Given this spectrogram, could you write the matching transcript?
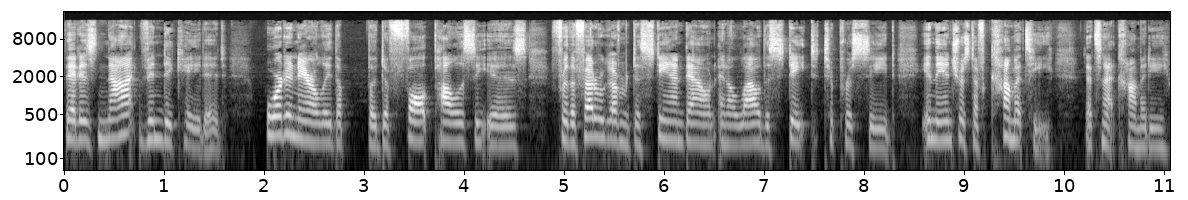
that is not vindicated, ordinarily the the default policy is for the federal government to stand down and allow the state to proceed in the interest of comity. That's not comedy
